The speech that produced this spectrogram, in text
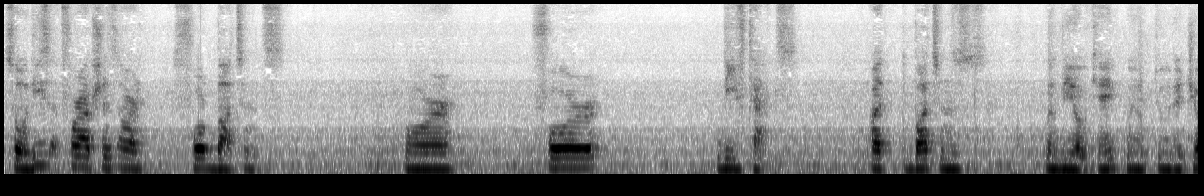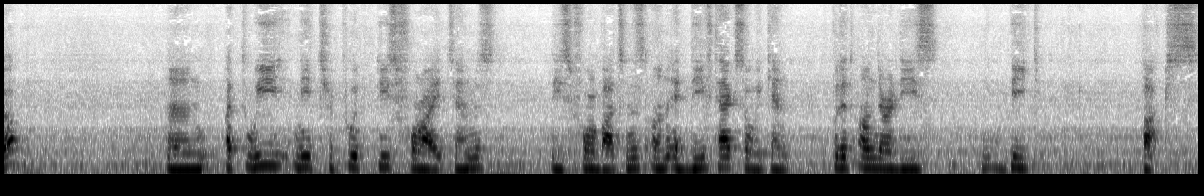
So these four options are four buttons or four div tags. But the buttons will be okay, will do the job. Um, but we need to put these four items, these four buttons on a div tag so we can put it under these big box.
